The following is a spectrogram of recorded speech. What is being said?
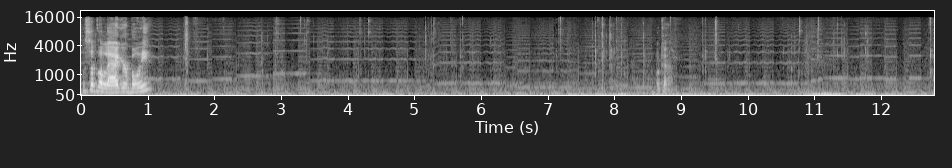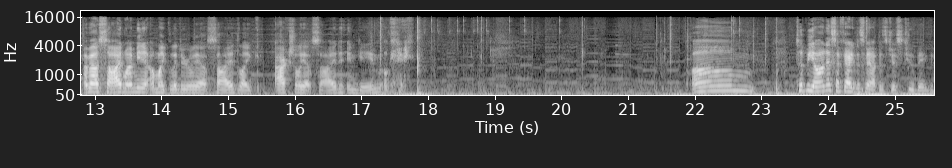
What's up, the lagger boy? I'm outside. When I mean it, I'm like literally outside, like actually outside in game. Okay. Um, to be honest, I feel like this map is just too big.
